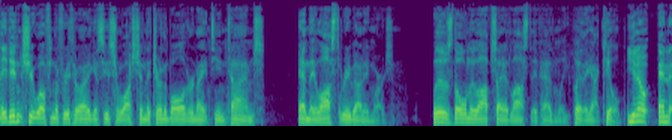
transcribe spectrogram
they didn't shoot well from the free throw line against Eastern Washington. They turned the ball over 19 times, and they lost the rebounding margin. Well, it was the only lopsided loss they've had in league play. They got killed. You know, and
